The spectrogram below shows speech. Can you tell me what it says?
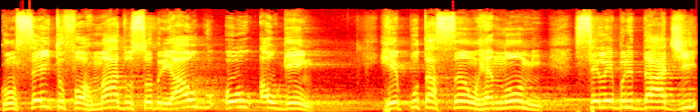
conceito formado sobre algo ou alguém, reputação, renome, celebridade,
